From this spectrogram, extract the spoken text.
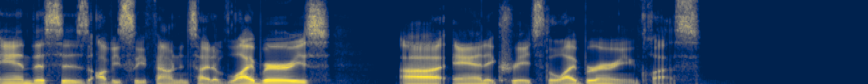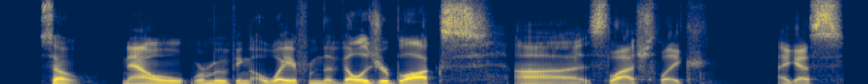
And this is obviously found inside of libraries, uh, and it creates the librarian class. So now we're moving away from the villager blocks uh, slash like, I guess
